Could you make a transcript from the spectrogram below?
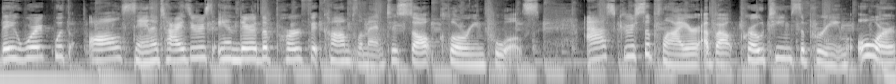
They work with all sanitizers and they're the perfect complement to salt chlorine pools. Ask your supplier about ProTeam Supreme or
